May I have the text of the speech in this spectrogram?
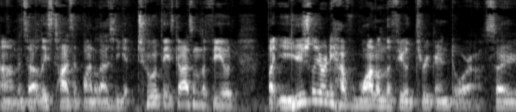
Um, and so at least ties that bind allows you to get two of these guys on the field but you usually already have one on the field through Gandora. So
